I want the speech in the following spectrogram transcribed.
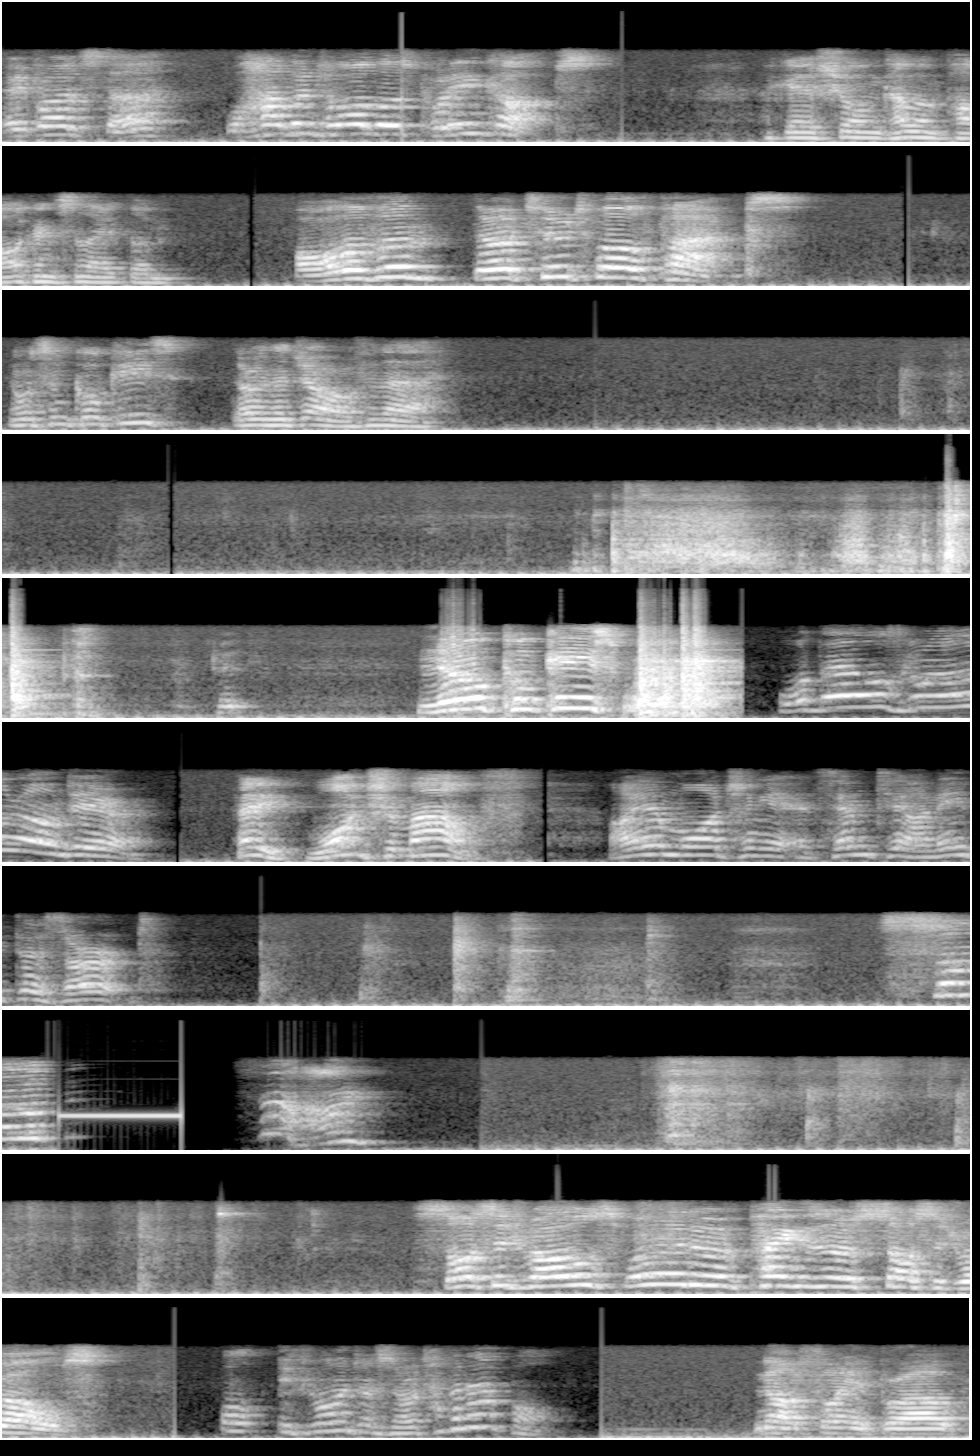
Hey Bradster, what happened to all those pudding cups? I guess Sean come and park select them. All of them? There are two 12 packs. You want some cookies? They're in the jar over there. No cookies? What the hell's going on around here? Hey, watch your mouth. I am watching it. It's empty. I need dessert. Son of a Son? Sausage rolls? What am I going to do with packets of sausage rolls? Well, if you want to dessert, have an apple. Not funny, bro.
